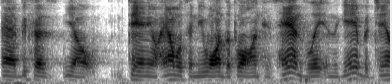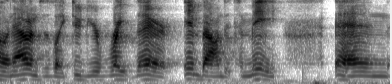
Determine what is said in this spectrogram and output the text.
uh, because you know Daniel Hamilton you want the ball in his hands late in the game but Jalen Adams is like dude you're right there inbound it to me and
